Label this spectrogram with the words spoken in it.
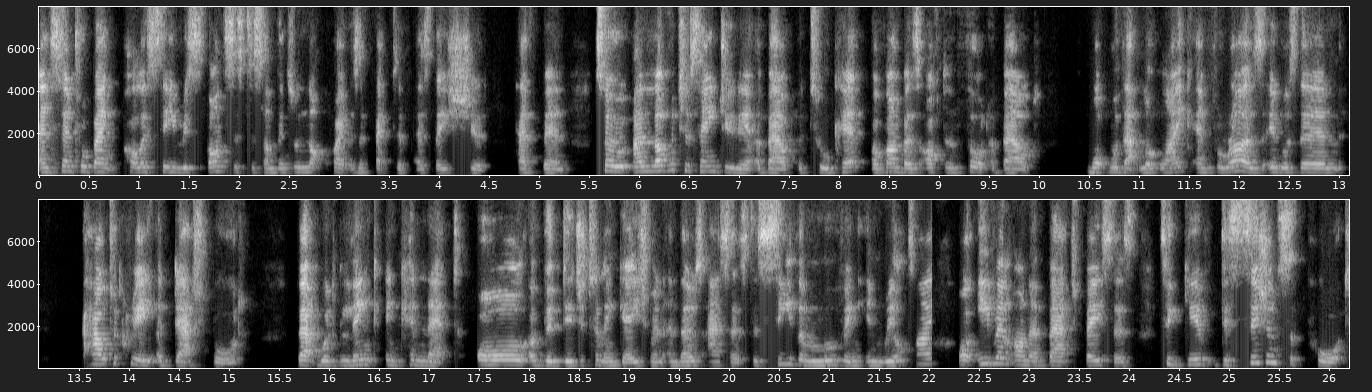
and central bank policy responses to some things were not quite as effective as they should have been. So I love what you're saying, Julia, about a toolkit. Ovamba's often thought about what would that look like? And for us, it was then how to create a dashboard that would link and connect all of the digital engagement and those assets to see them moving in real time or even on a batch basis to give decision support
